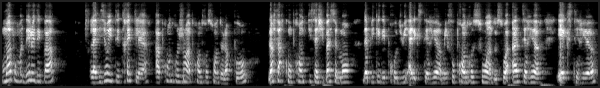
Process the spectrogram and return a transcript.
moi pour moi dès le départ la vision était très claire, apprendre aux gens à prendre soin de leur peau, leur faire comprendre qu'il ne s'agit pas seulement d'appliquer des produits à l'extérieur, mais il faut prendre soin de soi intérieur et extérieur.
